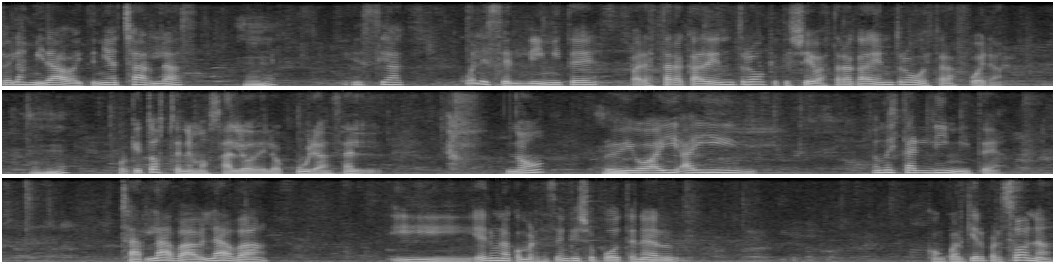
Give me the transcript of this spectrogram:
yo las miraba y tenía charlas ¿Mm? y decía, ¿cuál es el límite para estar acá adentro, que te lleva a estar acá adentro o estar afuera? Porque todos tenemos algo de locura, ¿no? Pero digo, ahí, ahí, ¿dónde está el límite? charlaba, hablaba y era una conversación que yo puedo tener con cualquier persona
